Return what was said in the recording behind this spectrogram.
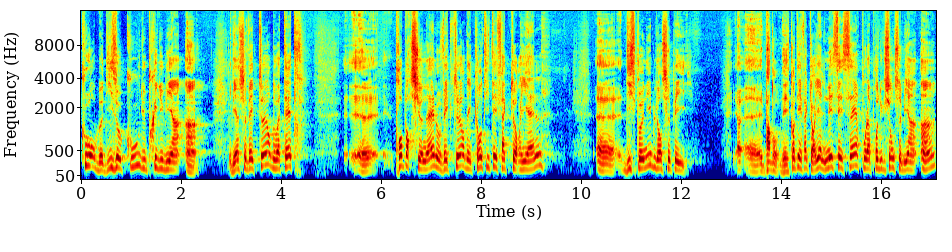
courbe d'isocoup du prix du bien 1, eh bien ce vecteur doit être euh, proportionnel au vecteur des quantités factorielles euh, disponibles dans ce pays. pardon, des quantités factorielles nécessaires pour la production de ce bien 1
